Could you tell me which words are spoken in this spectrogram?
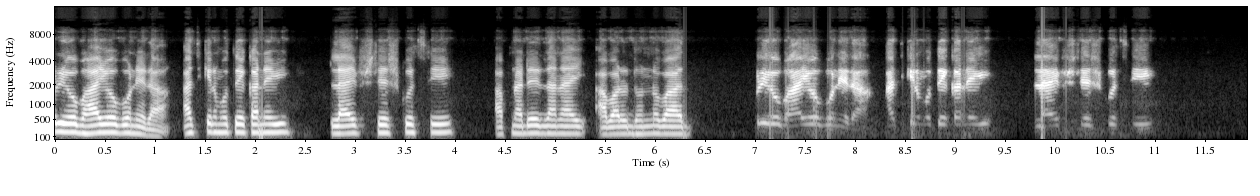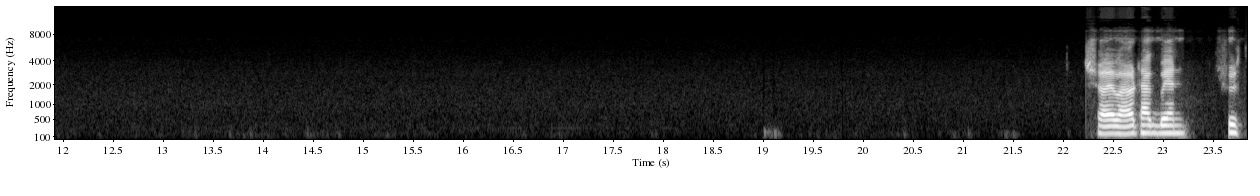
প্রিয় ভাই ও বোনেরা, আজকের মতো এখানেই লাইভ শেষ করছি। আপনাদের জানাই আবারও ধন্যবাদ। প্রিয় ভাই ও বোনেরা, আজকের মতো এখানেই লাইভ শেষ করছি। সবাই ভালো থাকবেন, সুস্থ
